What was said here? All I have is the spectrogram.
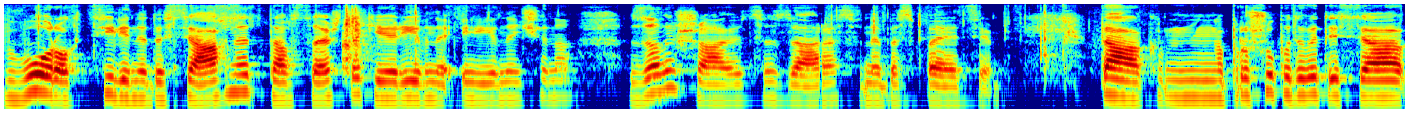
ворог цілі не досягне, та все ж таки рівне і рівненщина залишаються зараз в небезпеці. Так, прошу подивитися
